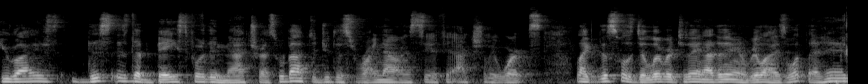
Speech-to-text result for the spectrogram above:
You guys, this is the base for the mattress. We're about to do this right now and see if it actually works. Like this was delivered today and I didn't even realize, what the heck?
